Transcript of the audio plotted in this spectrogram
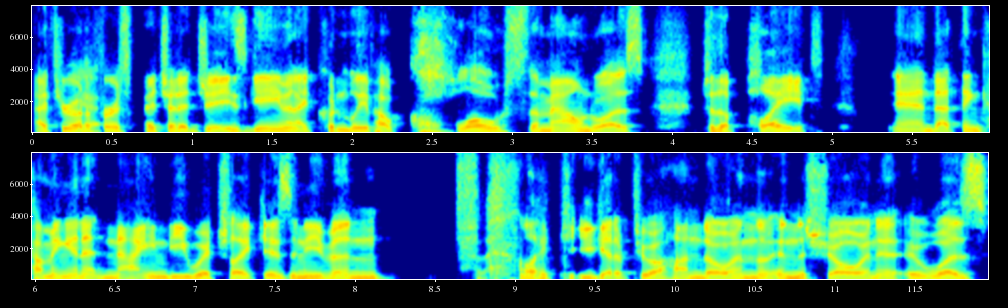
I threw out yeah. a first pitch at a Jays game, and I couldn't believe how close the mound was to the plate and that thing coming in at 90 which like isn't even like you get up to a hundo in the in the show and it, it was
